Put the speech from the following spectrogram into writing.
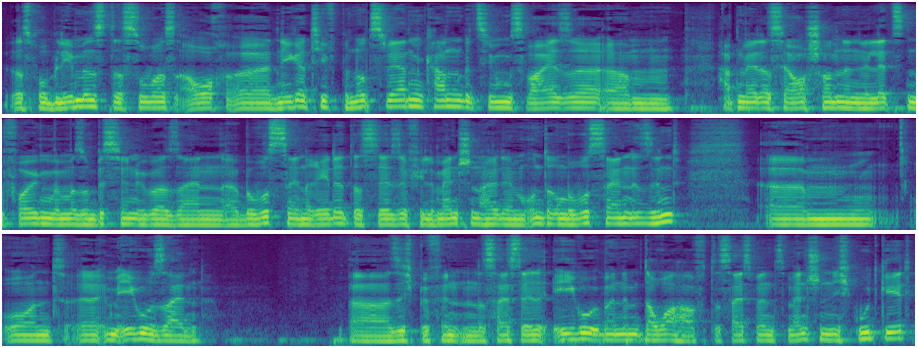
Das Problem ist, dass sowas auch äh, negativ benutzt werden kann, beziehungsweise ähm, hatten wir das ja auch schon in den letzten Folgen, wenn man so ein bisschen über sein äh, Bewusstsein redet, dass sehr, sehr viele Menschen halt im unteren Bewusstsein sind ähm, und äh, im Ego-Sein äh, sich befinden. Das heißt, der Ego übernimmt dauerhaft. Das heißt, wenn es Menschen nicht gut geht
